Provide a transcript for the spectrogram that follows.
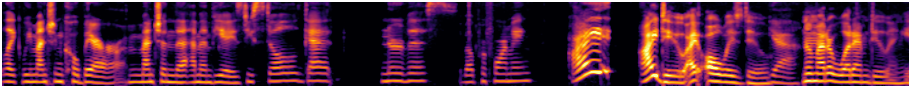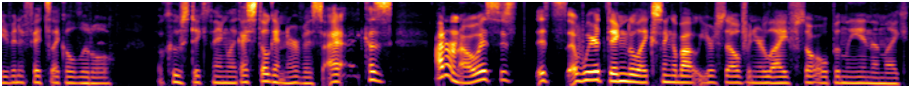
like we mentioned Colbert, mentioned the MMVAs. Do you still get nervous about performing? I I do. I always do. Yeah. No matter what I'm doing, even if it's like a little acoustic thing, like I still get nervous. I cuz I don't know, it's just it's a weird thing to like sing about yourself and your life so openly and then like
